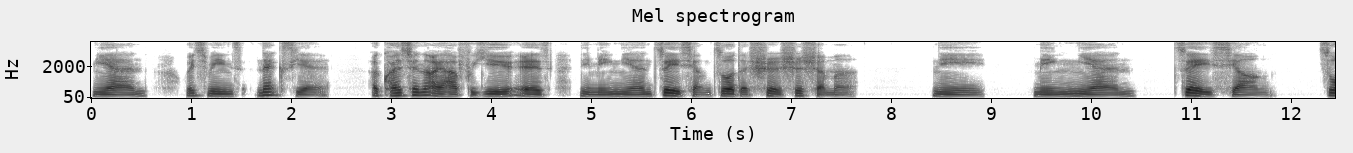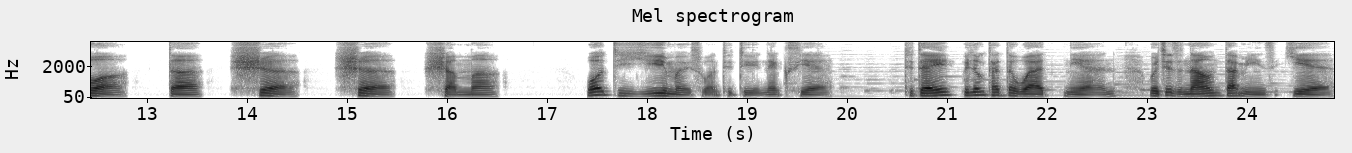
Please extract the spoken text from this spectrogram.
年, which means next year. A question I have for you is 你明年最想做的事是什么？你明年最想做 what do you most want to do next year? Today, we looked at the word nian, which is a noun that means year,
